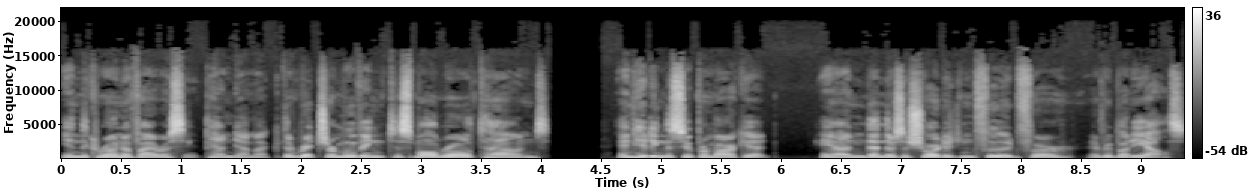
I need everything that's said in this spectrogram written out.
in the coronavirus pandemic, the rich are moving to small rural towns and hitting the supermarket and then there's a shortage in food for everybody else.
